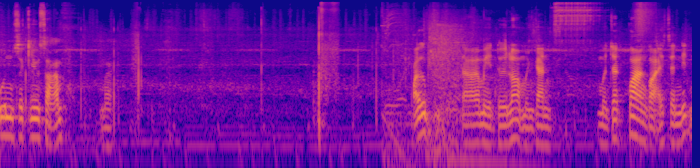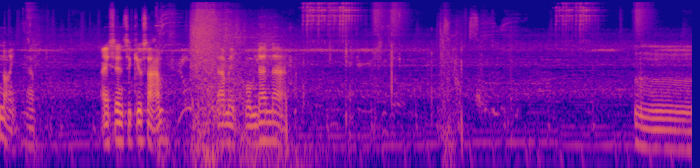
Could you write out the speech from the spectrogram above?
อุนสกิลสามมาปึ๊บดาเมจโดยรอบเหมือนกัน เหมือนจะกว้างกว่าไอเซนนิดหน่อยครับ ไอเซนสกิลสามดาเมจคมด้านหน้าอืม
